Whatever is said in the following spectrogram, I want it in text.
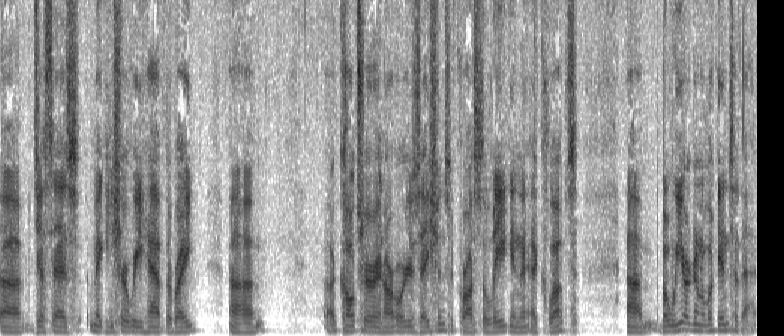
uh, just as making sure we have the right um, uh, culture in our organizations across the league and at clubs. Um, but we are going to look into that,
